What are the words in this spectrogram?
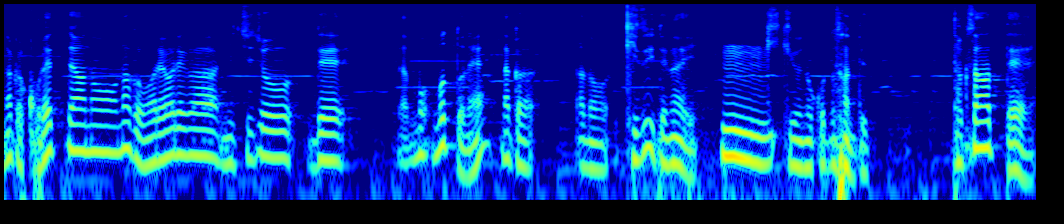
なんかこれってあのなんか我々が日常でももっとねなんかあの気づいてないうん。気球のことなんてたくさんあって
